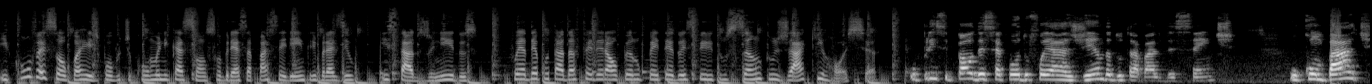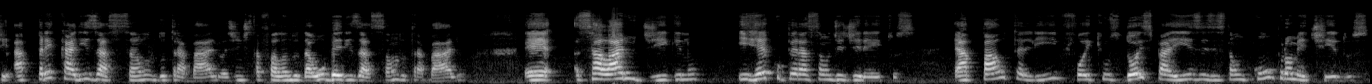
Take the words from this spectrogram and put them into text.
e conversou com a Rede Povo de Comunicação sobre essa parceria entre Brasil e Estados Unidos foi a deputada federal pelo PT do Espírito Santo, Jaque Rocha. O principal desse acordo foi a agenda do trabalho decente, o combate à precarização do trabalho, a gente está falando da uberização do trabalho, é, salário digno e recuperação de direitos a pauta ali foi que os dois países estão comprometidos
